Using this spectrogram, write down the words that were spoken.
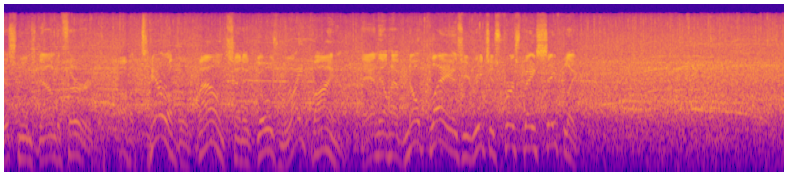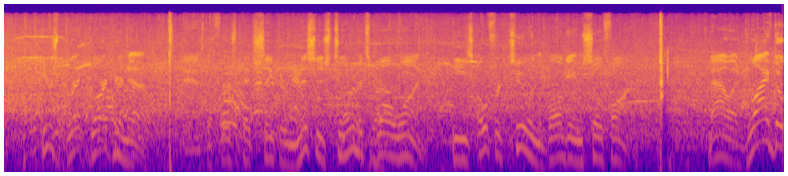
This one's down to third. Oh, terrible bounce, and it goes right by him. And they'll have no play as he reaches first base safely. Here's Brett Gardner now. As the first pitch sinker misses to him, it's ball one. He's 0 for 2 in the ballgame so far. Now a drive to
